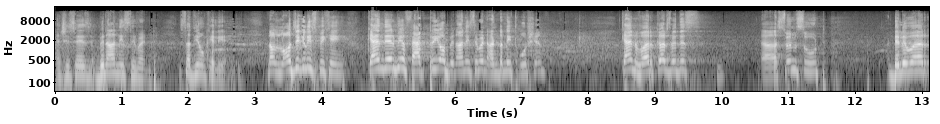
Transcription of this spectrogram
And she says, Binani cement, sadiyon ke liye. Now, logically speaking, can there be a factory of Binani cement underneath ocean? Can workers with this uh, swimsuit deliver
